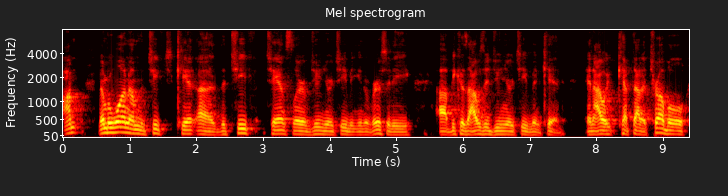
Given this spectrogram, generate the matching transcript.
i'm number one, I'm the chief uh, the chief chancellor of Junior Achievement University uh, because I was a junior achievement kid and I kept out of trouble.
